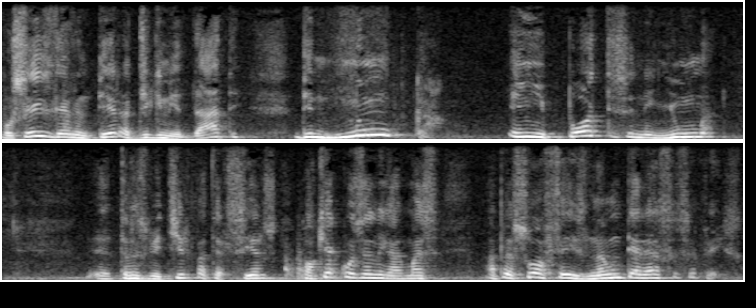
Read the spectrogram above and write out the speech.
vocês devem ter a dignidade de nunca, em hipótese nenhuma, eh, transmitir para terceiros qualquer coisa negativa. Mas a pessoa fez, não interessa se fez.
